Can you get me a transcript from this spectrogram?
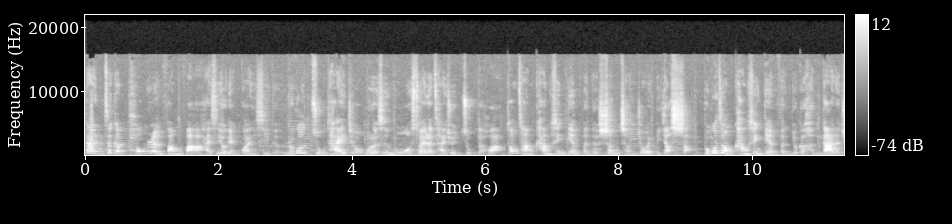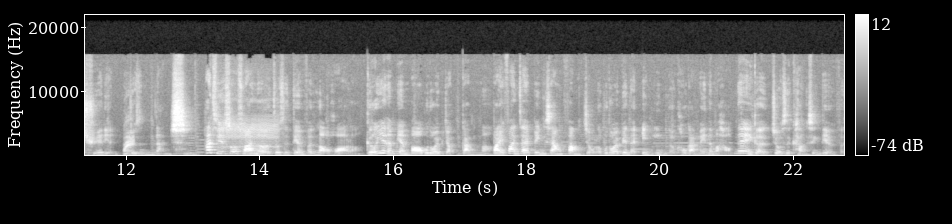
但这跟烹饪方法还是有点关系的。如果煮太久或者是磨碎了才去煮的话，通常抗性淀粉的生成就会比较少。不过这种抗性淀粉有个很大的缺点，就是难吃。它其实说穿了就是淀粉老化了。隔夜的面包不都会比较干吗？白饭在冰箱放久了不都会变得硬硬的，口感没那么好。那个就是抗性淀粉，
